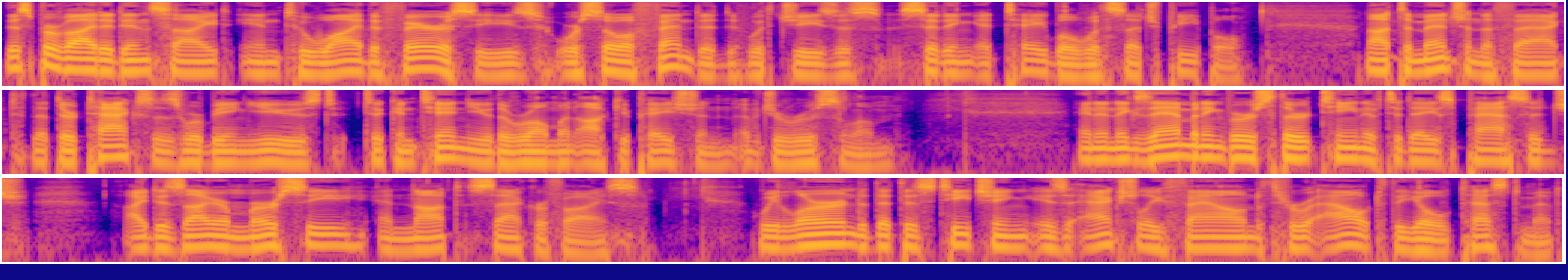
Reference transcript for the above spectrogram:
This provided insight into why the Pharisees were so offended with Jesus sitting at table with such people, not to mention the fact that their taxes were being used to continue the Roman occupation of Jerusalem. And in examining verse 13 of today's passage, I desire mercy and not sacrifice we learned that this teaching is actually found throughout the Old Testament.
